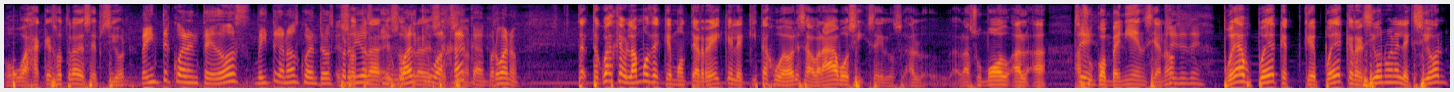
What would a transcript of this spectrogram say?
Oaxaca es otra decepción. 20-42, 20 ganados, 42 Es perdidos, otra- igual que decepción. Oaxaca. Pero bueno, ¿Te, te acuerdas que hablamos de que Monterrey que le quita jugadores a Bravos y se los, a, su modo, a, a- a Sí. su conveniencia, ¿no? sí, sí, sí. Puede, puede que, que puede que reciban una elección.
